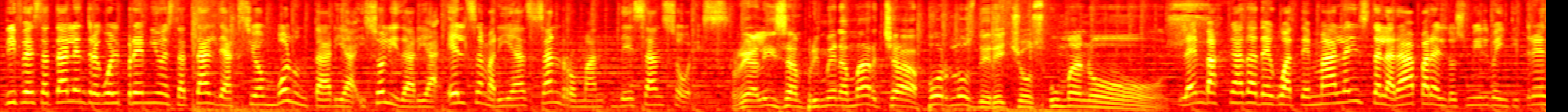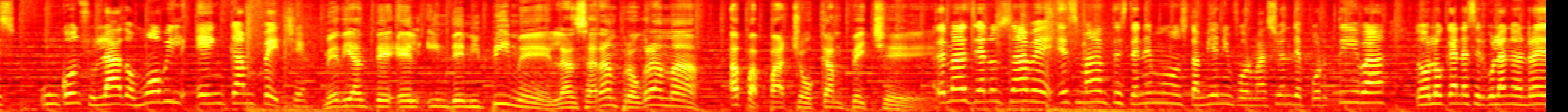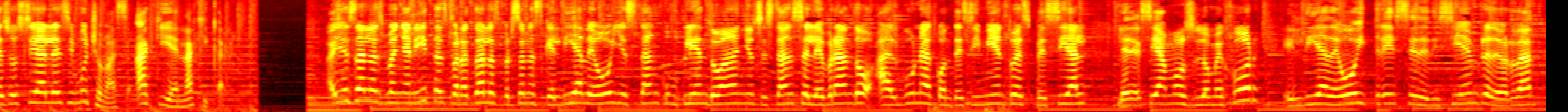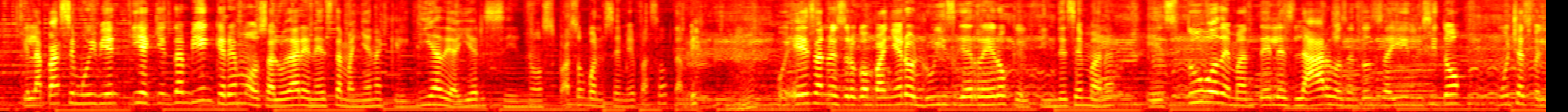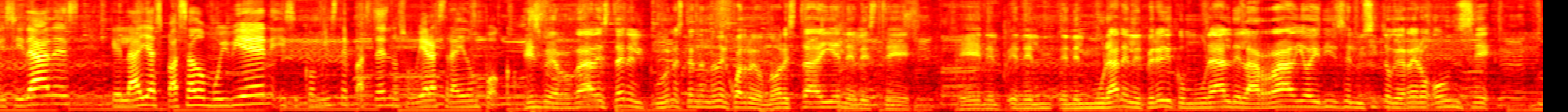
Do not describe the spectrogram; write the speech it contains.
DIFE Estatal entregó el Premio Estatal de Acción Voluntaria y Solidaria Elsa María San Román de Sansores. Realizan primera marcha por los derechos humanos. La Embajada de Guatemala instalará para el 2023 un consulado móvil en Campeche. Mediante el Indemipime lanzarán programa Apapacho Campeche. Además, ya no sabe, es martes, tenemos también información deportiva, todo lo que anda circulando en redes sociales y mucho más aquí en La Jícara. Ahí están las mañanitas para todas las personas que el día de hoy están cumpliendo años, están celebrando algún acontecimiento especial. Le deseamos lo mejor el día de hoy, 13 de diciembre, de verdad que la pase muy bien y a quien también queremos saludar en esta mañana que el día de ayer se nos pasó, bueno, se me pasó también. Pues es a nuestro compañero Luis Guerrero que el fin de semana estuvo de manteles largos, entonces ahí Luisito, muchas felicidades que la hayas pasado muy bien y si comiste pastel nos hubieras traído un poco. Es verdad, está en el bueno, está en el cuadro de honor, está ahí en el este en el, en el, en el mural, en el periódico mural de la radio, ahí dice Luisito Guerrero 11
